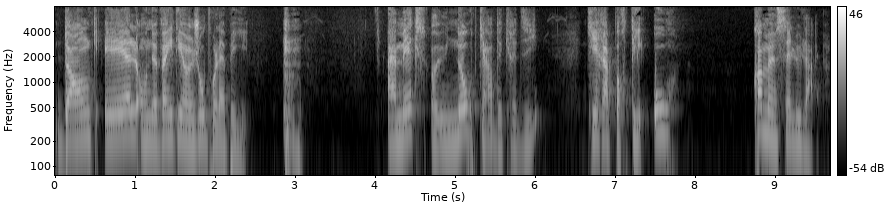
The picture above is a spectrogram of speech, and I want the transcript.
Donc, elle, on a 21 jours pour la payer. Amex a une autre carte de crédit qui est rapportée haut comme un cellulaire.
